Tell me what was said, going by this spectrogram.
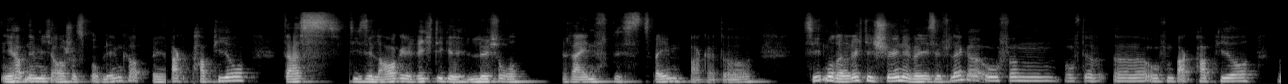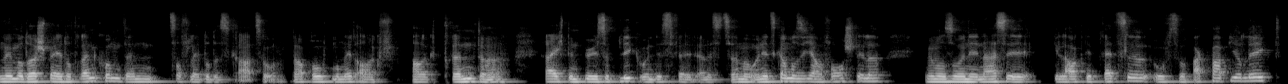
Ich habe nämlich auch schon das Problem gehabt bei Backpapier, dass diese Lauge richtige Löcher reinfrisst beim Backen. Da sieht man dann richtig schöne weiße Flecke auf dem, auf, der, äh, auf dem Backpapier. Und wenn man da später dran kommt, dann zerflettert es gerade so. Da braucht man nicht arg, arg dran, da reicht ein böser Blick und es fällt alles zusammen. Und jetzt kann man sich auch vorstellen, wenn man so eine nasse gelaugte Brezel auf so Backpapier legt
